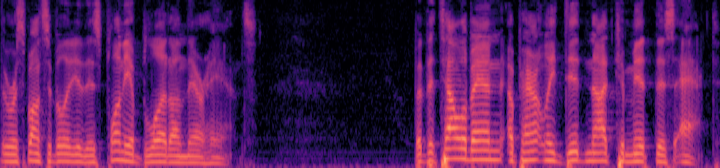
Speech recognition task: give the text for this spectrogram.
the responsibility there's plenty of blood on their hands. But the Taliban apparently did not commit this act.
